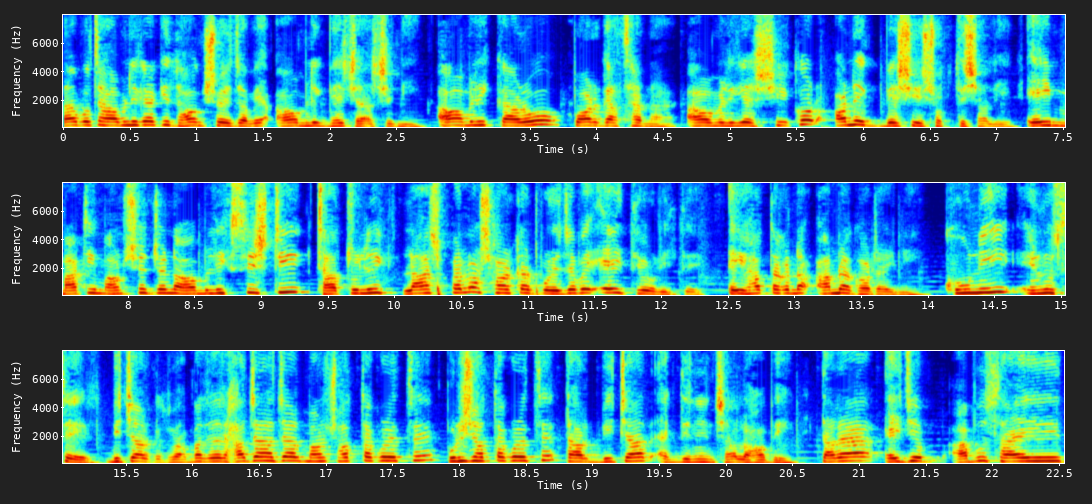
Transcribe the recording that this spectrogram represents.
তারা বলছে, আওয়ামী লীগ আর কি ধ্বংস হয়ে যাবে। আওয়ামী লীগ ভেসে আসেনি। আওয়ামী লীগ কারও পরগাছা না। আওয়ামী লীগের শিকড় অনেক বেশি শক্তিশালী। এই মাটি মানুষের জন্য আওয়ামী লীগ সৃষ্টি, ছাত্রলীগ, লাশ পেল সরকার পড়ে যাবে এই থিওরিতে। এই হত্যাকাণ্ড আমরা ঘটাইনি। খুনি এনুসের বিচার করতে হবে। আমাদের হাজার হাজার মানুষ হত্যা করেছে, পুলিশ হত্যা করেছে, তার বিচার একদিন ইনশাল্লাহ হবে। তারা এই যে আবু সাইদ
